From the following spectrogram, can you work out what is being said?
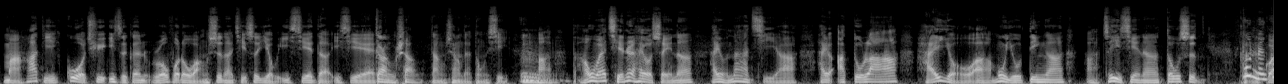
马哈迪过去一直跟罗佛的往事呢，其实有一些的一些杠上杠上的东西啊。好，我们前任还有谁呢？还有纳吉啊，还有阿杜拉，还有啊穆尤丁啊啊，这些呢都是。不能够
